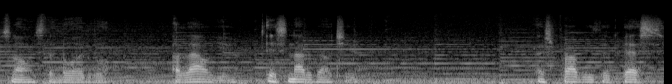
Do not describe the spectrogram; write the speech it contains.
as long as the Lord will allow you. It's not about you. That's probably the best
